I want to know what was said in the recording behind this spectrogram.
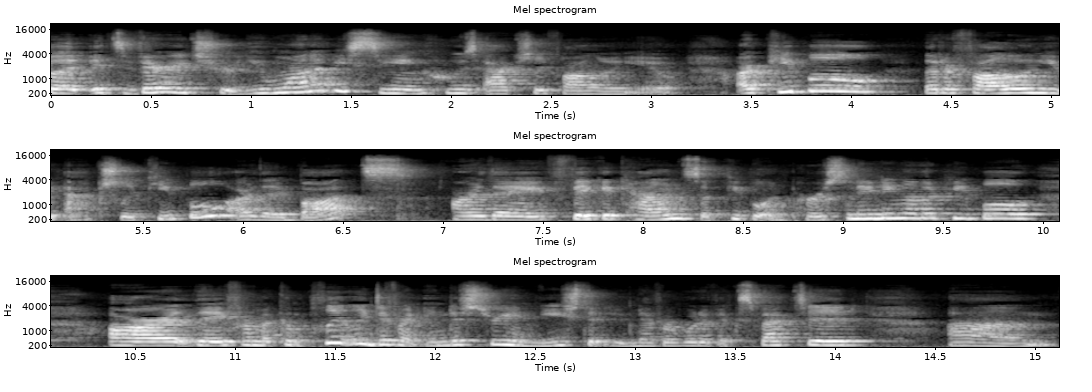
but it's very true. You want to be seeing who's actually following you. Are people that are following you actually people? Are they bots? Are they fake accounts of people impersonating other people? Are they from a completely different industry and niche that you never would have expected? Um,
